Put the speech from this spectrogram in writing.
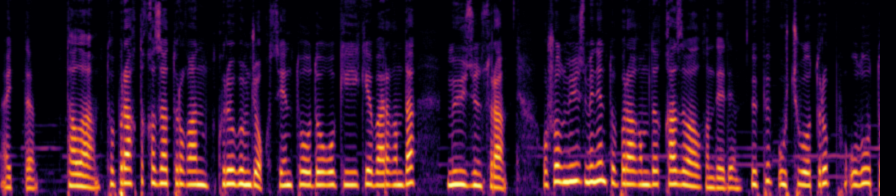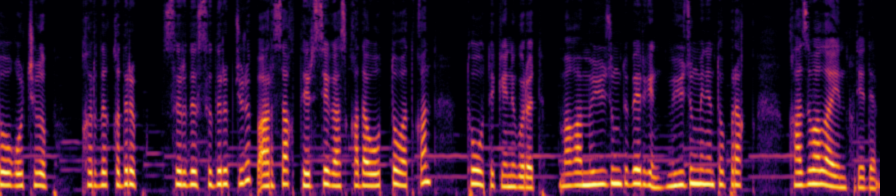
айтты тала топуракты каза турган күрөгүм жок. Сен тоодогу кийикке баргында мүйүзүн сура. Ошол мүйүз менен топурагымды казып алгын деди. Үпүп учуп отуруп улуу тоого чыгып кырды кыдырып сырды сыдырып жүрүп арсак терсек аскада оттоп аткан тоо текени көрөт. Мага мүйүзүңдү бергин мүйүзүң менен топурак казып алайын деди.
